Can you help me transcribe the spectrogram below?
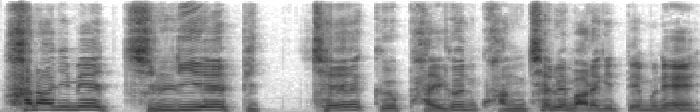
하나님의 진리의 빛 의그 밝은 광채를 말하기 때문에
